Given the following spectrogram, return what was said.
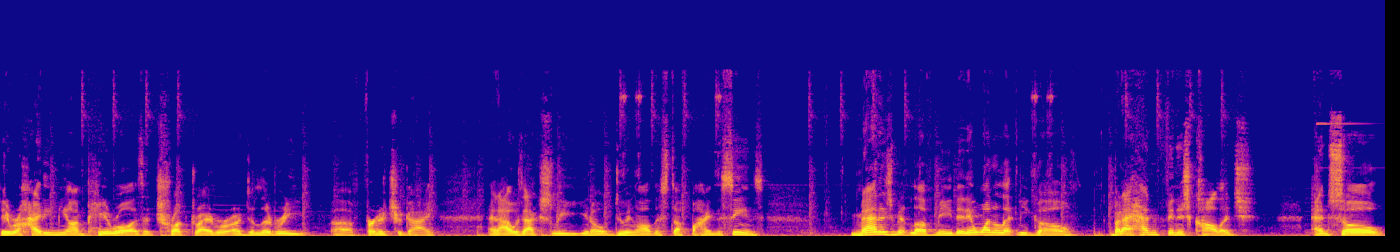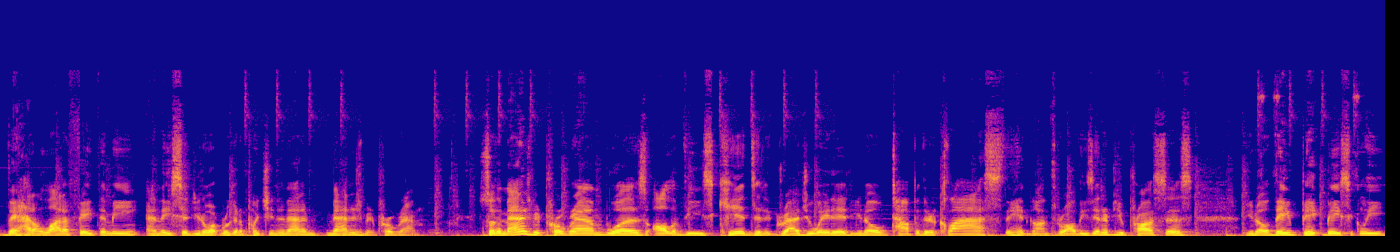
They were hiding me on payroll as a truck driver or a delivery uh, furniture guy. And I was actually, you know, doing all this stuff behind the scenes. Management loved me. They didn't want to let me go, but I hadn't finished college. And so they had a lot of faith in me and they said, you know what, we're going to put you in the man- management program. So the management program was all of these kids that had graduated, you know, top of their class. They had gone through all these interview process. You know, they basically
